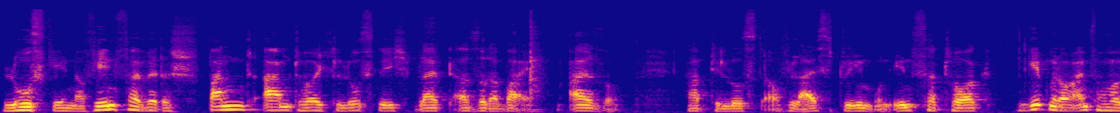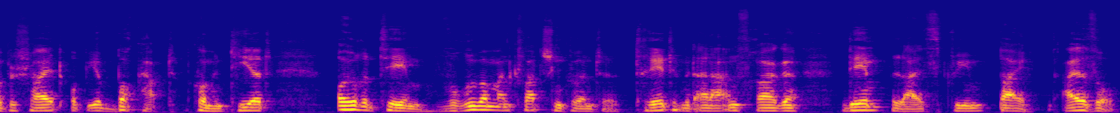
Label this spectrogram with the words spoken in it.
losgehen. Auf jeden Fall wird es spannend, abenteuerlich, lustig, bleibt also dabei. Also, habt ihr Lust auf Livestream und Insta-Talk? Gebt mir doch einfach mal Bescheid, ob ihr Bock habt. Kommentiert eure Themen, worüber man quatschen könnte. Trete mit einer Anfrage dem Livestream bei. Also,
